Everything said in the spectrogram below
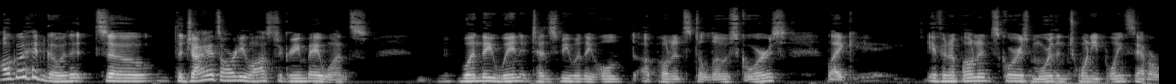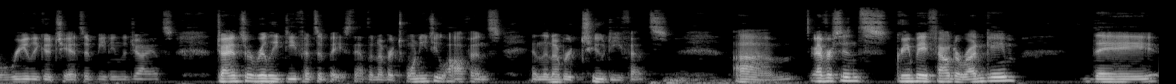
I'll go ahead and go with it. So the Giants already lost to Green Bay once. When they win, it tends to be when they hold opponents to low scores. Like if an opponent scores more than 20 points, they have a really good chance of beating the Giants. Giants are really defensive based. They have the number 22 offense and the number 2 defense. Um, ever since Green Bay found a run game, they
